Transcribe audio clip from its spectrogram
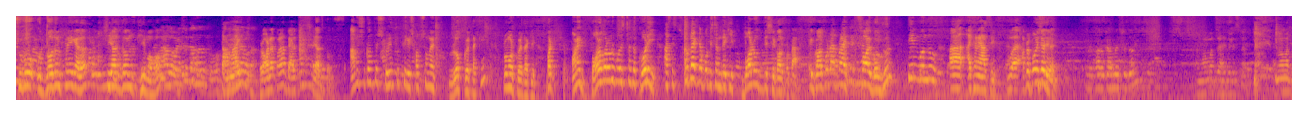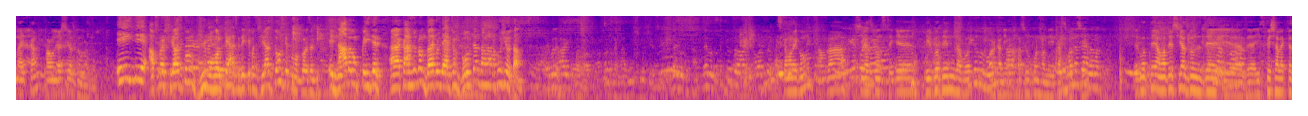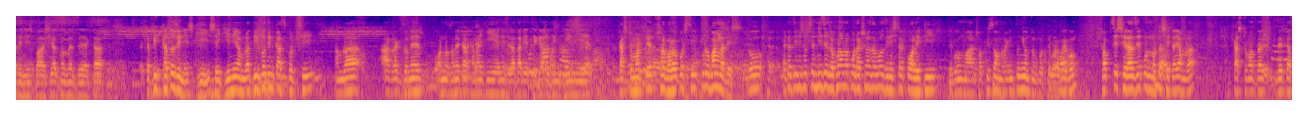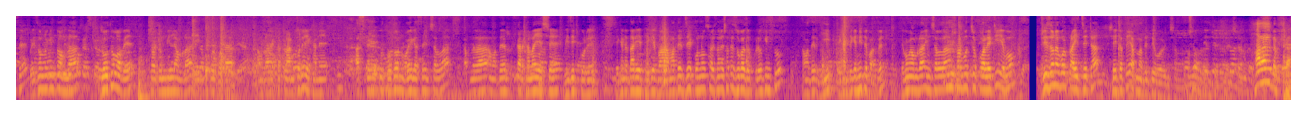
শুভ উদ্বোধন হয়ে গেল সিরাজগঞ্জ ঘি মহল তামাই রনাপাড়া ব্যালকন সিরাজগঞ্জ। আমি সুকান্ত শরীরপুর থেকে সবসময় ব্লগ করে থাকি প্রমোট করে থাকি বাট অনেক বড় বড় প্রতিষ্ঠান তো করি আজকে ছোট একটা প্রতিষ্ঠান দেখি বড় উদ্দেশ্যে গল্পটা। এই গল্পটা প্রায় ছয় বন্ধুর তিন বন্ধু আহ, এখানে আছি। আপনার পরিচয় দিবেন? ফারুক আহমেদ সুজন। মোহাম্মদ নাহিদ খান ফাউন্ডার সিরাজগঞ্জ। বাজার এই যে আপনার সিরাজগঞ্জ ঘি মহলকে আজকে দেখতে পাচ্ছি সিরাজগঞ্জকে প্রমোট করেছেন। এই নাম এবং পেজের কার্যক্রম দয়া করে একজন বলতেন, তাহলে আমরা খুশি হতাম। আলাইকুম। আমরা সিরাজগঞ্জ থেকে দীর্ঘদিন যাবৎ অর্গানিক কিছু পণ্য নিয়ে কাজ করছি। এর মধ্যে আমাদের সিরাজগঞ্জের যে স্পেশাল একটা জিনিস বা সিরাজগঞ্জের যে একটা একটা বিখ্যাত জিনিস, ঘি, সেই ঘি নিয়ে আমরা দীর্ঘদিন কাজ করছি। আমরা আর একজনের অন্যজনের কারখানায় গিয়ে নিজেরা দাঁড়িয়ে থেকে এতদিন গিয়ে নিয়ে কাস্টমারদের সরবরাহ করছি পুরো বাংলাদেশ। তো একটা জিনিস হচ্ছে নিজে যখন আমরা প্রোডাকশনে যাব, জিনিসটার কোয়ালিটি এবং মান সব কিছু আমরা কিন্তু নিয়ন্ত্রণ করতে পারব এবং সবচেয়ে সেরা যে পণ্যটা সেটাই আমরা কাস্টমারদের কাছে। এই জন্য কিন্তু আমরা যৌথভাবে ছয়জন মিলে আমরা এই প্রকল্পটা আমরা একটা প্ল্যান করে এখানে আজকে উদ্বোধন হয়ে গেছে ইনশাল্লাহ আপনারা আমাদের কারখানায় এসে ভিজিট করে এখানে দাঁড়িয়ে থেকে বা আমাদের যে কোনো ছয়জনের সাথে যোগাযোগ করেও কিন্তু আমাদের গিফট এখান থেকে নিতে পারবেন। এবং আমরা ইনশাল্লাহ সর্বোচ্চ কোয়ালিটি এবং রিজনেবল প্রাইস যেটা, সেটাতেই আপনাদের দেবো ইনশাল্লাহ হালাল ব্যবসা।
